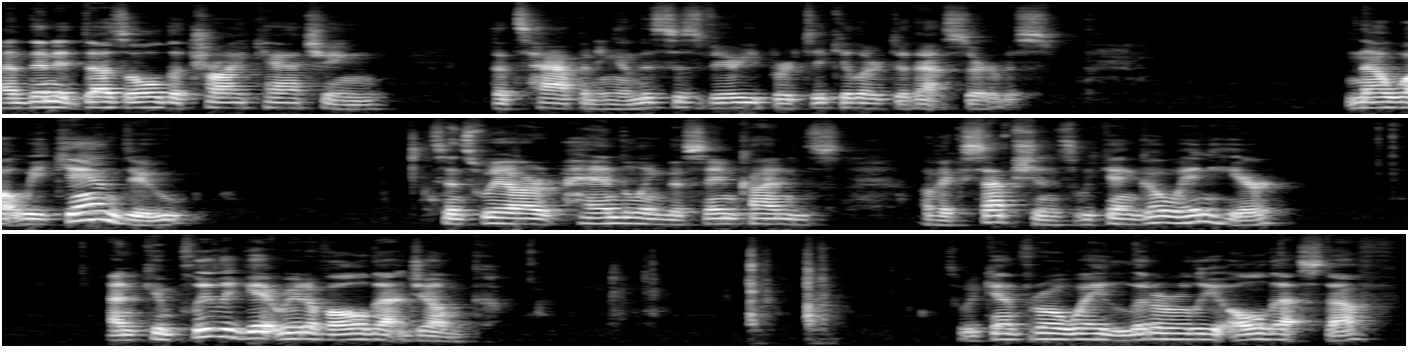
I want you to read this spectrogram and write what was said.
and then it does all the try catching that's happening and this is very particular to that service. Now what we can do since we are handling the same kinds of exceptions we can go in here and completely get rid of all that junk. So we can throw away literally all that stuff.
